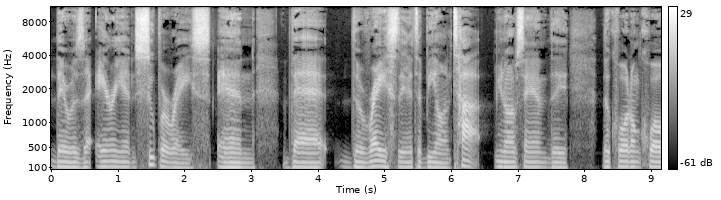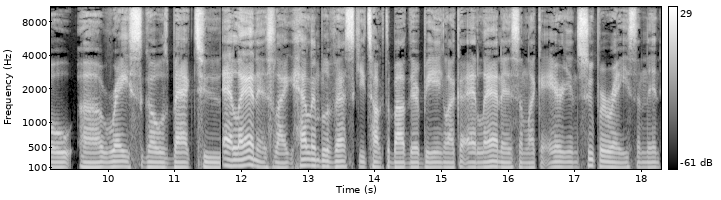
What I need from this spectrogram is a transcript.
there was an Aryan super race and that the race needed to be on top. You know what I'm saying? The the quote unquote uh, race goes back to Atlantis. Like Helen Blavatsky talked about there being like an Atlantis and like an Aryan super race, and then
